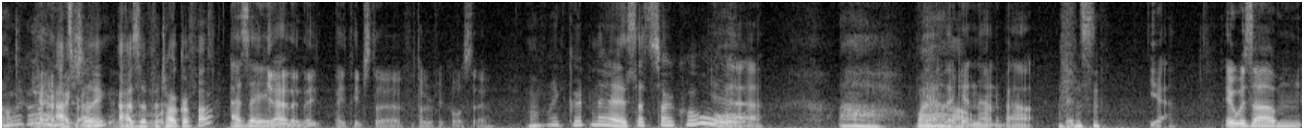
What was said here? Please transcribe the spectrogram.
Oh my god! Yeah, Actually, right. as a photographer. As a Yeah, they, they they teach the photography course there. Oh my goodness, that's so cool. yeah. Oh wow. Yeah, they're getting out and about. It's yeah. It was um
